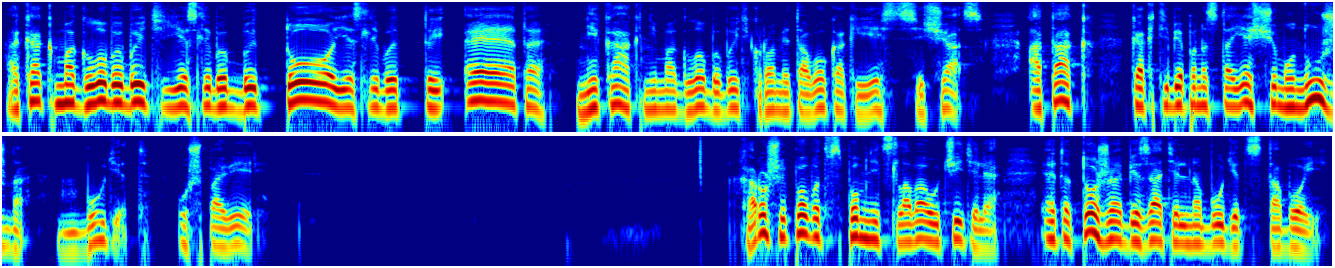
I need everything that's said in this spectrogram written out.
а как могло бы быть, если бы бы то, если бы ты это, никак не могло бы быть, кроме того, как есть сейчас. А так, как тебе по-настоящему нужно, будет, уж поверь. Хороший повод вспомнить слова учителя. Это тоже обязательно будет с тобой.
